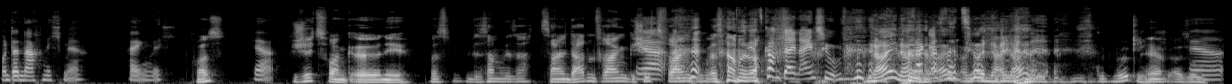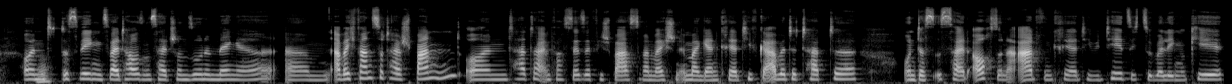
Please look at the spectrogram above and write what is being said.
und danach nicht mehr, eigentlich. Was? Ja. Geschichtsfrank, äh, nee, Was, was haben wir gesagt? Zahlen, Datenfragen, Geschichtsfragen, ja. was haben wir noch? Jetzt kommt dein Einschub. Nein, nein, nein, nein, nein, nein, ist gut möglich. Ja. Also, ja. Und ja. deswegen 2000 ist halt schon so eine Menge. Ähm, aber ich fand es total spannend und hatte einfach sehr, sehr viel Spaß dran, weil ich schon immer gern kreativ gearbeitet hatte. Und das ist halt auch so eine Art von Kreativität, sich zu überlegen, okay,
